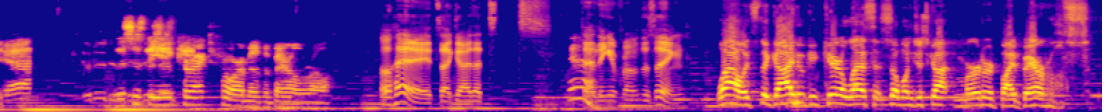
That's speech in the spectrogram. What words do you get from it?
Yeah, this is the incorrect form of a barrel roll. oh hey, it's that guy that's Yeah. standing in front of the thing. Wow, it's the guy who could care less that someone just got murdered by barrels.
